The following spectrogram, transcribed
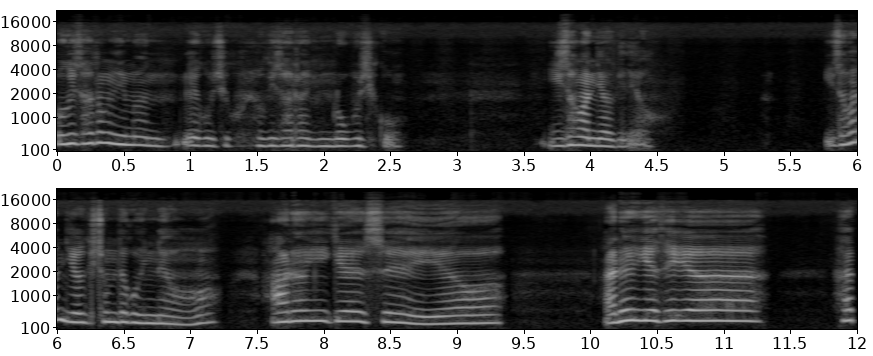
여기 사장님은 레고시고 여기 사장님 로봇이고 이상한 이야기네요. 이상한 이야기 좀 되고 있네요. 안녕히 계세요. 안녕히 계세요. 핫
